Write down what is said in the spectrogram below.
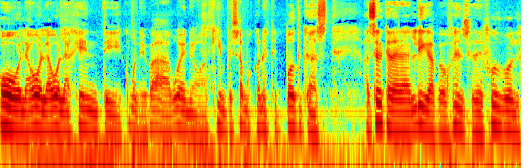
Hola, hola, hola gente, ¿cómo les va? Bueno, aquí empezamos con este podcast acerca de la Liga Pegojense de Fútbol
